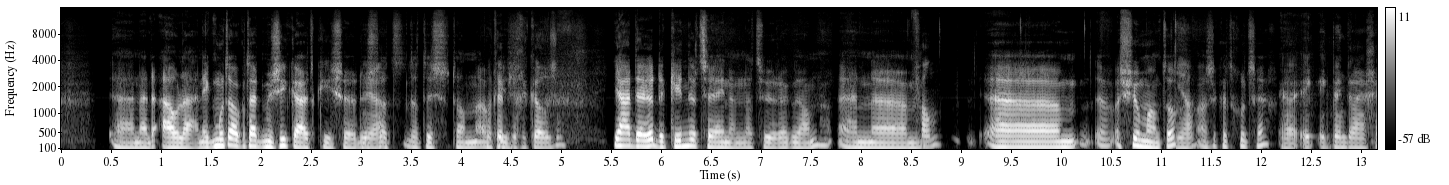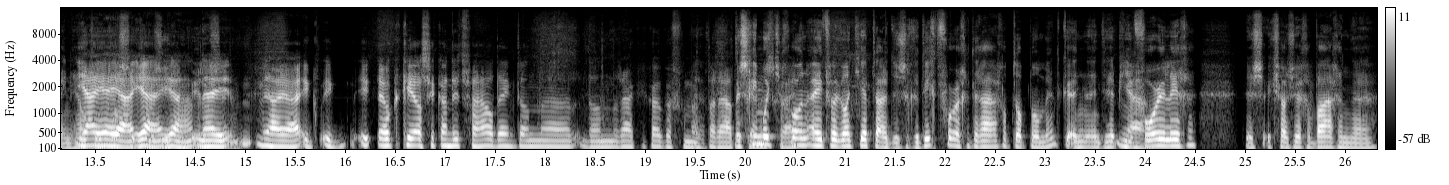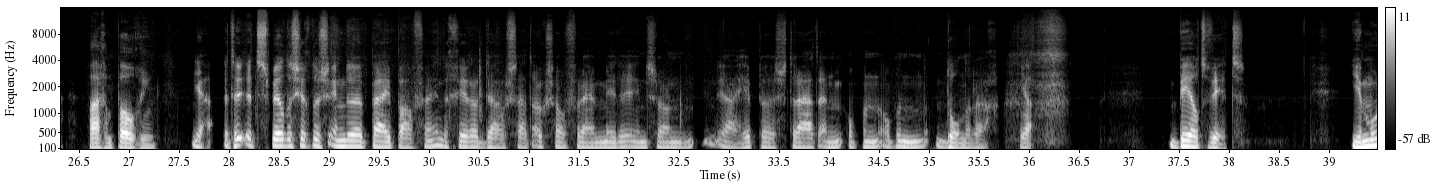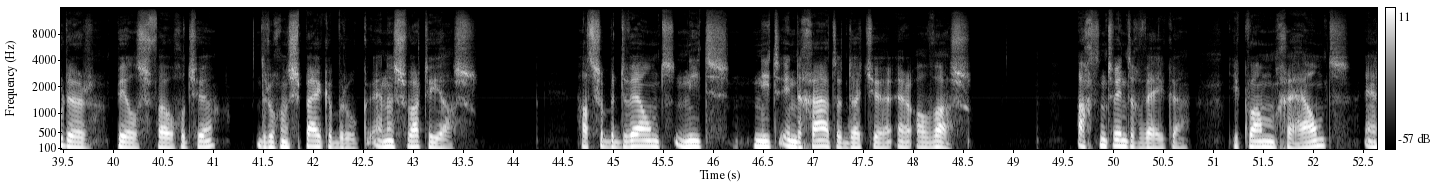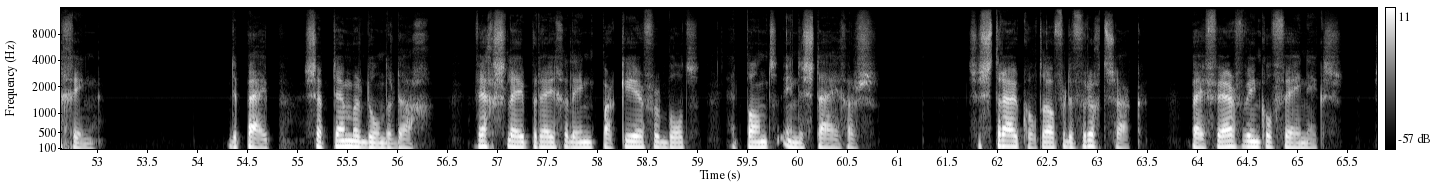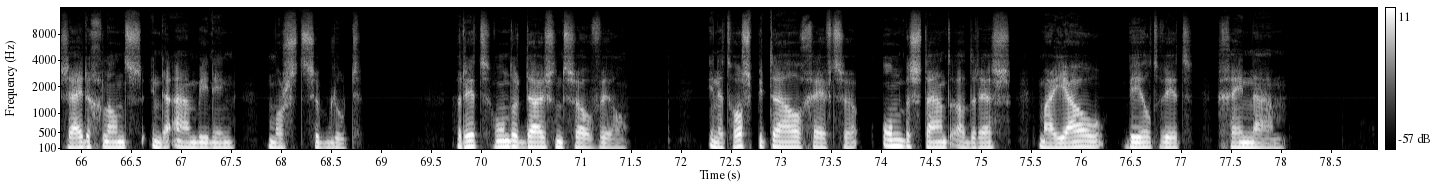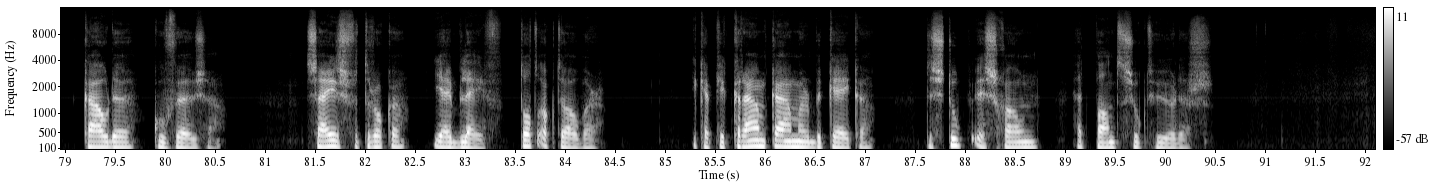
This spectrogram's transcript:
eh, naar de aula. En ik moet ook altijd muziek uitkiezen, dus Ja. dat, dat is dan ook Wat heb je gekozen? ja, de, de kinderscène natuurlijk dan. En, ehm Van? ehm, eh, Schumann, toch? Ja. Als ik het goed zeg. Ja, ik, ik ben daar geen held Ja, in ja, ja, ja, ja. Nee, ja, ja ik, ik, ik- elke keer als ik aan dit verhaal denk, dan, eh, dan raak ik ook even mijn paraat. Misschien moet je gewoon even, want je hebt daar dus een gedicht voor gedragen op dat moment. En, en dat heb je voor je liggen. Dus ik zou zeggen, waag een, eh, waag een poging. Ja, het, het speelde zich dus in de pijp af. Hè. De Gerard Douw staat ook zo vreemd midden in zo'n ja, hippe straat en op een, op een donderdag. Ja. Beeldwit. Je moeder, pils vogeltje, droeg een spijkerbroek en een zwarte jas. Had ze bedwelmd niet, niet in de gaten dat je er al was. 28 weken. Je kwam gehelmd en ging. De pijp, september donderdag. Wegsleepregeling, parkeerverbod, het pand in de steigers. Ze struikelt over de vruchtzak. Bij verfwinkel Phoenix. Zijdeglans in de aanbieding morst ze bloed. Rit 100.000 zoveel. In het hospitaal geeft ze onbestaand adres, maar jouw beeldwit geen naam. Koude couveuse. Zij is vertrokken, jij bleef, tot oktober. Ik heb je kraamkamer bekeken. De stoep is schoon, het pand zoekt huurders.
